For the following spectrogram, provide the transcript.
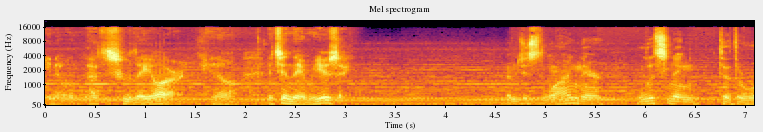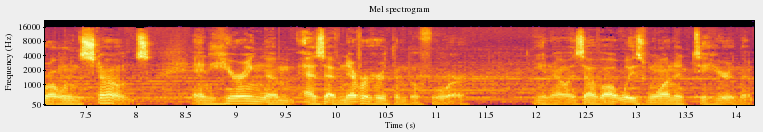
you know, that's who they are. You know, it's in their music. I'm just lying there listening to the Rolling Stones and hearing them as I've never heard them before, you know, as I've always wanted to hear them.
